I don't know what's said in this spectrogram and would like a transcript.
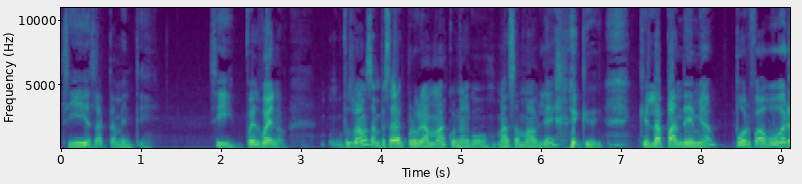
Sí, exactamente. Sí, pues bueno, pues vamos a empezar el programa con algo más amable que, que la pandemia, por favor.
